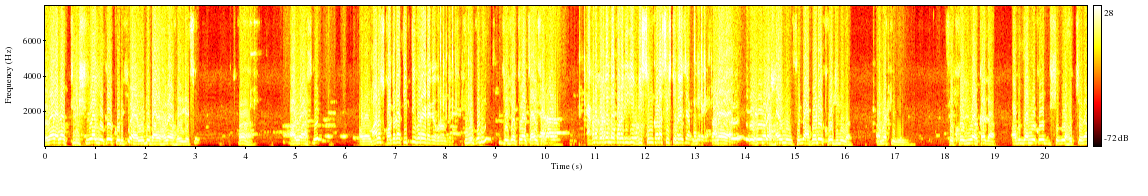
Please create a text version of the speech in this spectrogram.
এবার আবার ত্রিশ হাজার লোকের করেছি অলরেডি বারো হাজার হয়ে গেছে। হ্যাঁ আরও আসবে। মানুষ কতটা তৃপ্তি করে এটাকে গ্রহণ করে? পুরোপুরি যে যতটা চাইছে এখনও পর্যন্ত কোনো কি কি বিশৃঙ্খলা সৃষ্টি হয়েছে হয়নি সেটা আপনারাই খোঁজ নিবেন আমরা কি বলব? সে খোঁজ নেওয়ার কাজ আপনার জানিয়ে কোনো বিশ্বগুলো হচ্ছে না।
